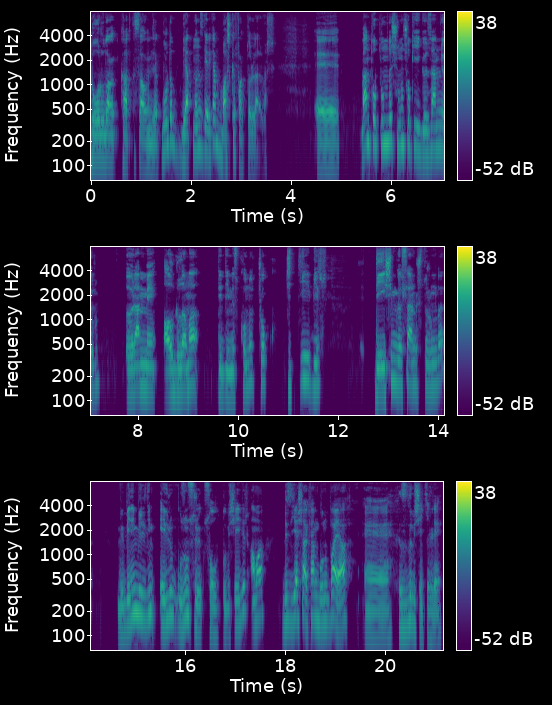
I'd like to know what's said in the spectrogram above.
doğrudan katkı sağlamayacak. Burada yapmanız gereken başka faktörler var. E, ben toplumda şunu çok iyi gözlemliyorum. Öğrenme, algılama dediğimiz konu çok ciddi bir değişim göstermiş durumda. Ve benim bildiğim evrim uzun süre soluklu bir şeydir ama biz yaşarken bunu bayağı e, hızlı bir şekilde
